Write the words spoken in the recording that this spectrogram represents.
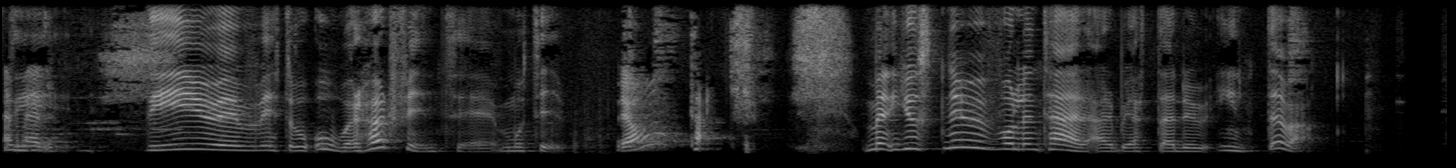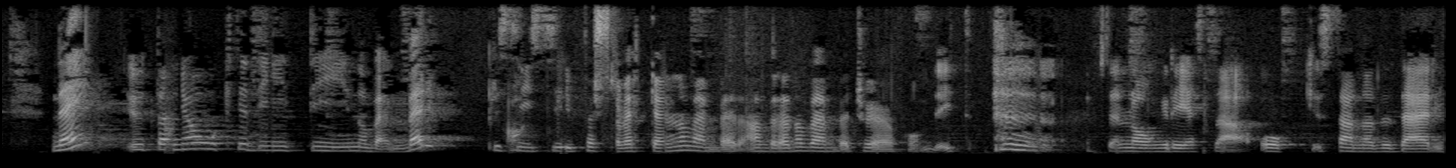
Det, det, är ju ett oerhört fint eh, motiv. Ja, tack. Men just nu volontärarbetar du inte va? Nej, utan jag åkte dit i november. Precis ja. i första veckan i november, andra november tror jag jag kom dit. Efter en lång resa och stannade där i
